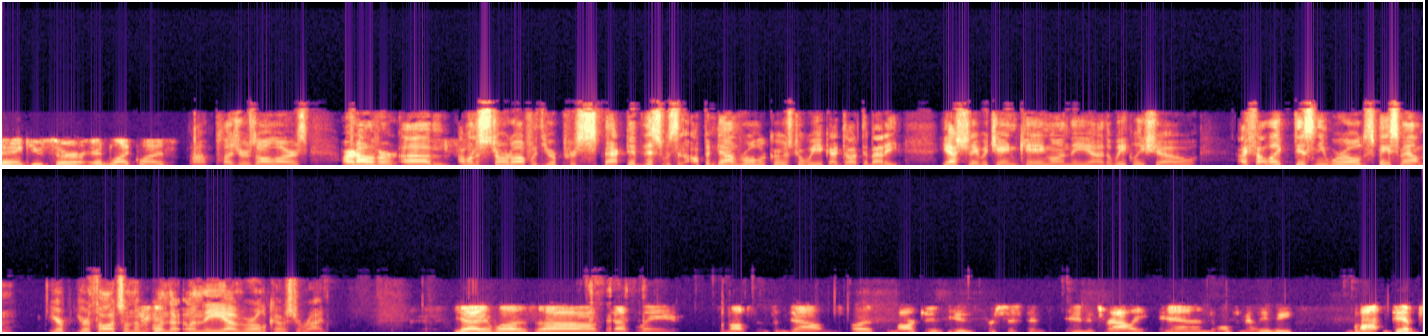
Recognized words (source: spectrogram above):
Thank you, sir, and likewise. Uh, pleasure is all ours. All right, Oliver. Um, I want to start off with your perspective. This was an up and down roller coaster week. I talked about it yesterday with Jane King on the uh, the weekly show. I felt like Disney World, Space Mountain. Your your thoughts on the on the on the uh, roller coaster ride? Yeah, it was uh, definitely some ups and some downs, but the market is persistent in its rally, and ultimately we bought dips.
